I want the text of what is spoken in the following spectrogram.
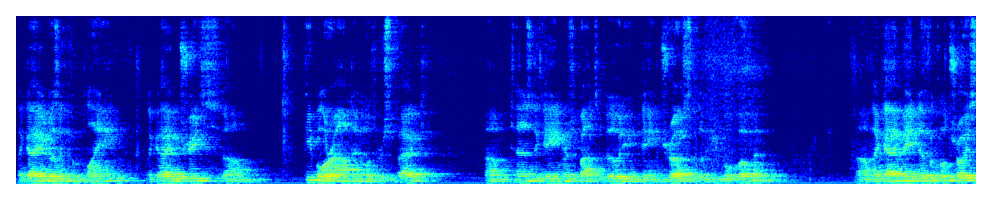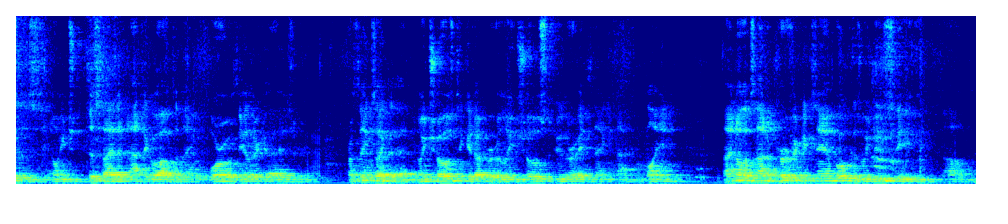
the guy who doesn't complain, the guy who treats um, people around him with respect, um, tends to gain responsibility and gain trust of the people above him. Um, that guy made difficult choices. You know, he decided not to go out the night before with the other guys, or, or things like that. You know, he chose to get up early. He chose to do the right thing and not complain. I know it's not a perfect example because we do see, um,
